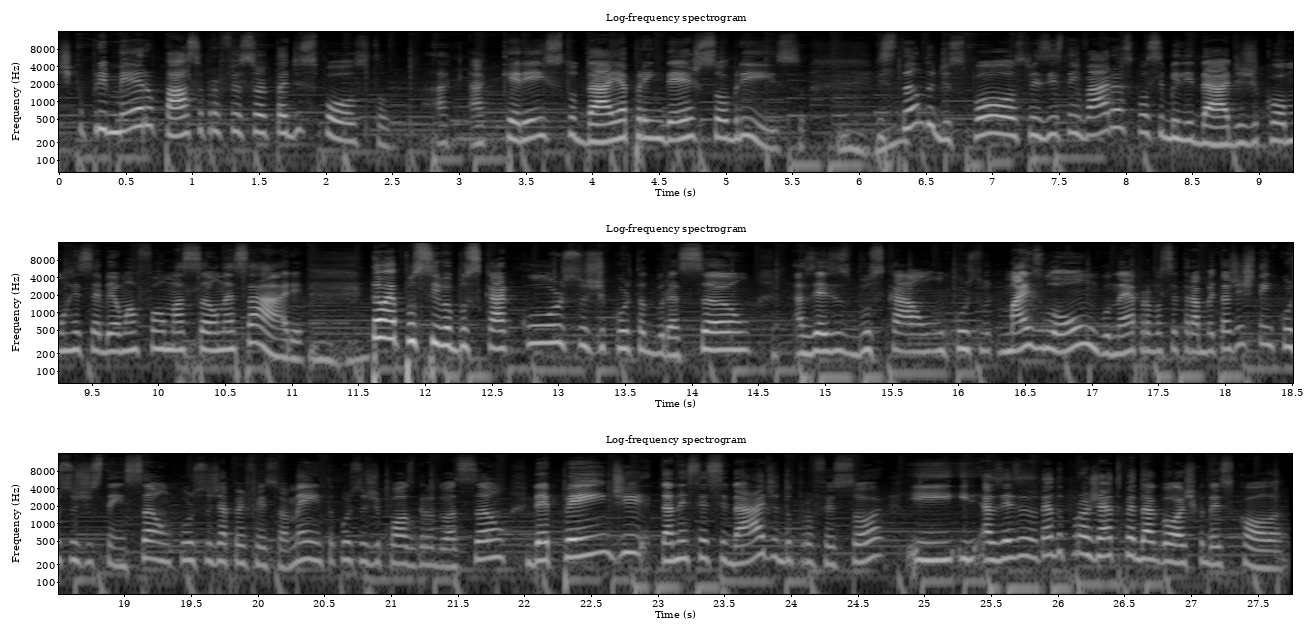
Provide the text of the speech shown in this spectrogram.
Acho que o primeiro passo é o professor estar tá disposto a, a querer estudar e aprender sobre isso. Uhum. Estando disposto, existem várias possibilidades de como receber uma formação nessa área. Uhum. Então é possível buscar cursos de curta duração, às vezes buscar um curso mais longo, né, para você trabalhar. Então a gente tem cursos de extensão, cursos de aperfeiçoamento, cursos de pós-graduação. Depende da necessidade do professor e, e às vezes até do projeto pedagógico da escola.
